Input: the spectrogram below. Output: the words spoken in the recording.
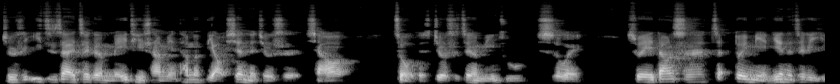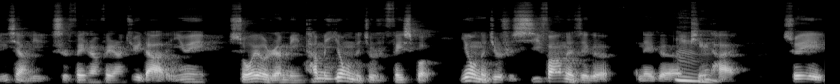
就是一直在这个媒体上面，他们表现的就是想要走的就是这个民族思维，所以当时在对缅甸的这个影响力是非常非常巨大的，因为所有人民他们用的就是 Facebook，用的就是西方的这个那个平台，所以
